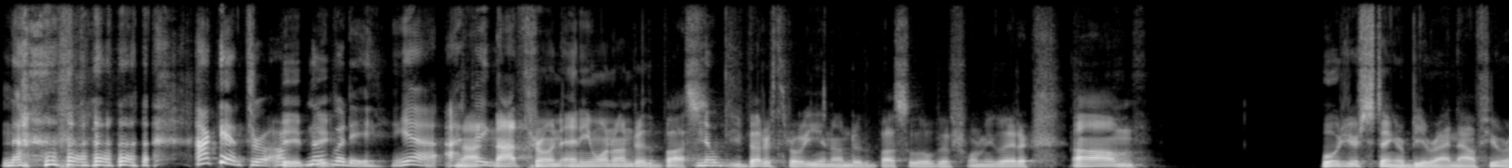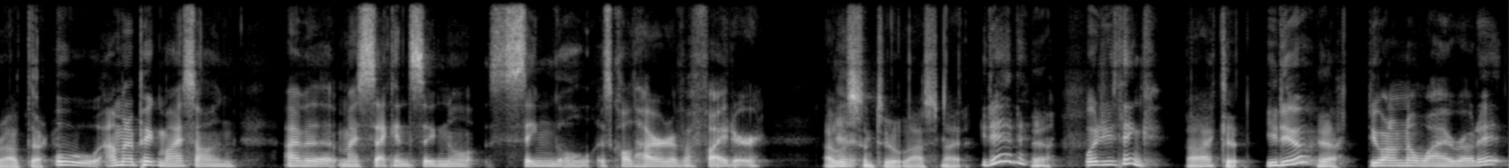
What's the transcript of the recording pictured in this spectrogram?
no, I can't throw Big- big- nobody. Yeah, I not think not throwing anyone under the bus. Nope. You better throw Ian under the bus a little bit for me later. Um, what would your stinger be right now if you were out there? Ooh, I'm gonna pick my song. I have a my second signal single is called Heart of a Fighter. I listened to it last night. You did? Yeah. What do you think? I like it. You do? Yeah. Do you want to know why I wrote it?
